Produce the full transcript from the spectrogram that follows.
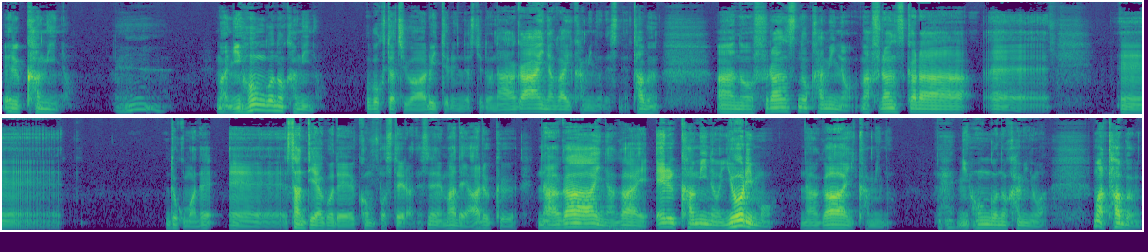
エル・カミノ、ね、まあ日本語のカミノ僕たちは歩いてるんですけど長い長いカミノですね。多分あのフランスのカミノまあフランスからえー、えーどこまで、えー、サンティアゴでコンポステーラですね。まで歩く。長い長い。エル・カミノよりも長いカミノ 日本語のカミノはまあ多分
